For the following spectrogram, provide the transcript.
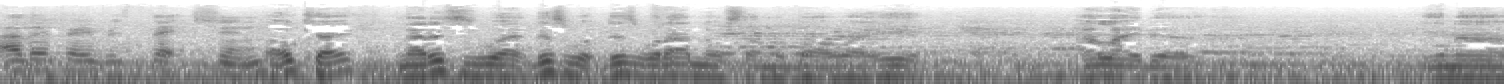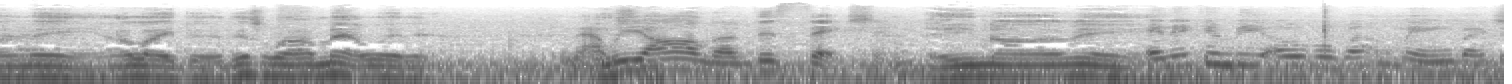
other favorite section. Okay. Now this is what this is what this is what I know something about right here. I like the, you know what I mean. I like the. This is where I'm at with it. Now we all love this section. You know what I mean. And it can be overwhelming, but It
